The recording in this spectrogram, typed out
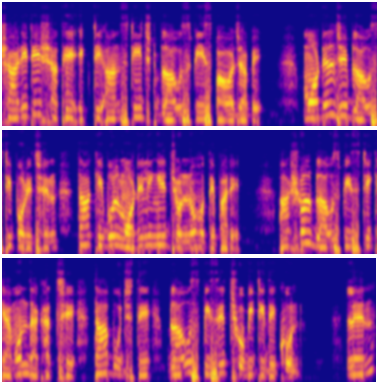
শাড়িটির সাথে একটি আনস্টিচড ব্লাউজ পিস পাওয়া যাবে। মডেল যে ব্লাউজটি পরেছেন, তা কেবল মডেলিংয়ের জন্য হতে পারে। আসল ব্লাউজ পিসটি কেমন দেখাচ্ছে, তা বুঝতে ব্লাউজ পিসের ছবিটি দেখুন। লেন্থ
